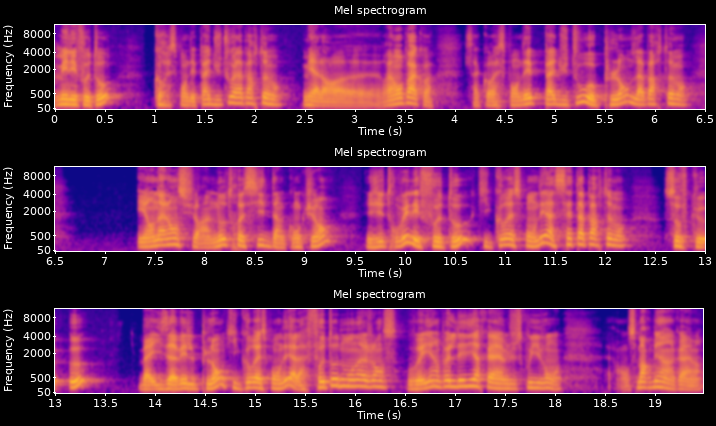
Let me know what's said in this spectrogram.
Mais les photos correspondaient pas du tout à l'appartement. Mais alors, euh, vraiment pas, quoi. Ça correspondait pas du tout au plan de l'appartement. Et en allant sur un autre site d'un concurrent, j'ai trouvé les photos qui correspondaient à cet appartement. Sauf que eux, bah, ils avaient le plan qui correspondait à la photo de mon agence. Vous voyez un peu le délire quand même, jusqu'où ils vont. Hein. On se marre bien quand même. Hein.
